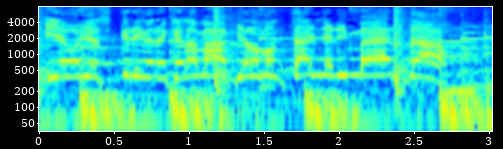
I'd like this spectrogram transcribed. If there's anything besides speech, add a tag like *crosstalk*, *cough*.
Io voglio scrivere che la mafia è una montagna di merda!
